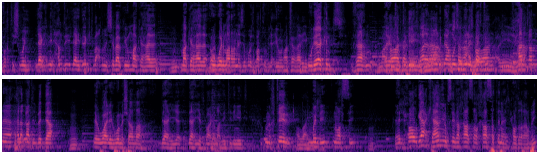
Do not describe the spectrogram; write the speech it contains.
وقت شوي. لكن الحمد لله دركت بعض من الشباب كيوم ما كهذا ما كهذا. أول مرة أنا جبروش برطو في العيون. ما كغريب. ولا كنت فاهم الإجماع قدام مجتمع جبرته. حلقه من حلقات البداع. اللي هو اللي هو ما شاء الله داهيه داهية تبارك الله في تدينيت. ونختار. ملي نوصي. الحوض قاع كامل بصفه خاصة وخاصه الحوض الغربي.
